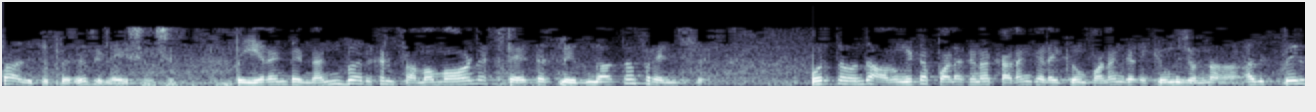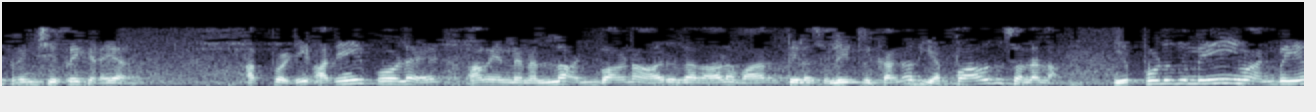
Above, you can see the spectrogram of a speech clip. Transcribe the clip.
தான் அதுக்கு பேரு ரிலேஷன்ஷிப் இப்ப இரண்டு நண்பர்கள் சமமான ஸ்டேட்டஸ்ல இருந்தா தான் ஃப்ரெண்ட்ஸ் ஒருத்த வந்து அவங்ககிட்ட பழகினா கடன் கிடைக்கும் பணம் கிடைக்கும்னு சொன்னா அதுக்கு பேர் ஃப்ரெண்ட்ஷிப்பே கிடையாது. அப்படி அதே போல அவன் என்ன நல்ல அன்பான ஆறுதலான வார்த்தையில சொல்லிட்டு இருக்கான்னு அது எப்பாவது சொல்லலாம். எப்பொழுதுமே இவன் அன்பையே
